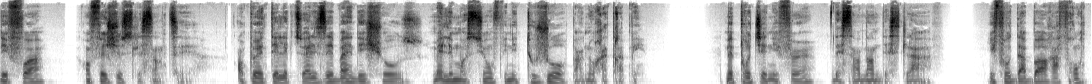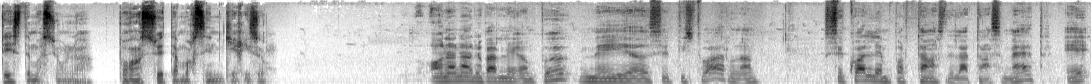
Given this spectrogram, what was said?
Des fois, on fait juste le sentir. On peut intellectualiser bien des choses, mais l'émotion finit toujours par nous rattraper. Mais pour Jennifer, descendante d'esclaves, il faut d'abord affronter cette émotion-là pour ensuite amorcer une guérison. On en a reparlé un peu, mais euh, cette histoire-là, c'est quoi l'importance de la transmettre et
